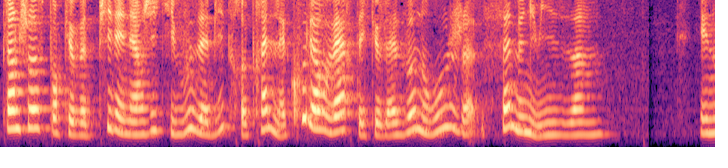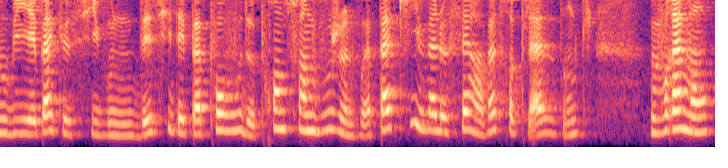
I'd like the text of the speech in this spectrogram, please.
plein de choses pour que votre pile énergie qui vous habite reprenne la couleur verte et que la zone rouge s'amenuise. Et n'oubliez pas que si vous ne décidez pas pour vous de prendre soin de vous, je ne vois pas qui va le faire à votre place. Donc vraiment,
